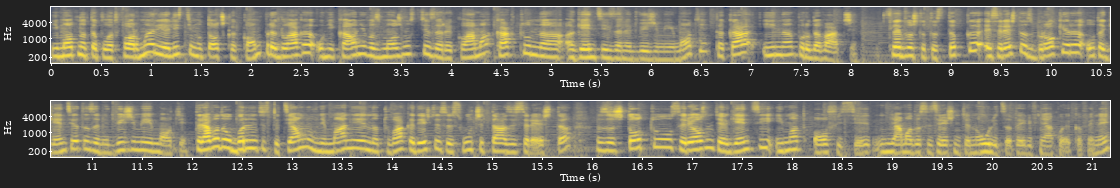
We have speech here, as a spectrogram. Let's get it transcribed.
Имотната платформа realistimo.com предлага уникални възможности за реклама както на агенции за недвижими имоти, така и на продавачи. Следващата стъпка е среща с брокера от агенцията за недвижими имоти. Трябва да обърнете специално внимание на това къде ще се случи тази среща, защото сериозните агенции имат офиси. Няма да се срещнете на улицата или в някое кафене,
